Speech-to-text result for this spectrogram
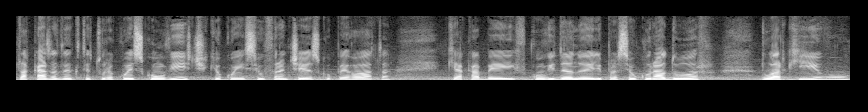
da Casa da Arquitetura, com esse convite, que eu conheci o Francesco Perrota, que acabei convidando ele para ser o curador do arquivo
